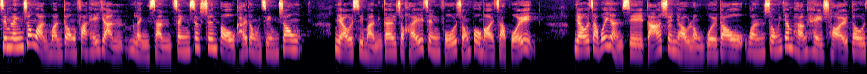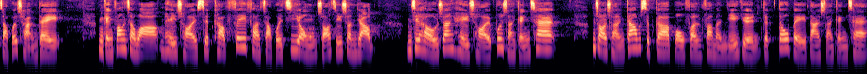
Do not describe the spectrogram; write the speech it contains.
佔領中環運動發起人凌晨正式宣布啟動佔中，有市民繼續喺政府總部外集會，有集會人士打算由龍匯道運送音響器材到集會場地。警方就話器材涉及非法集會之用，阻止進入。之後將器材搬上警車。在場交涉嘅部分泛民議員亦都被帶上警車。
